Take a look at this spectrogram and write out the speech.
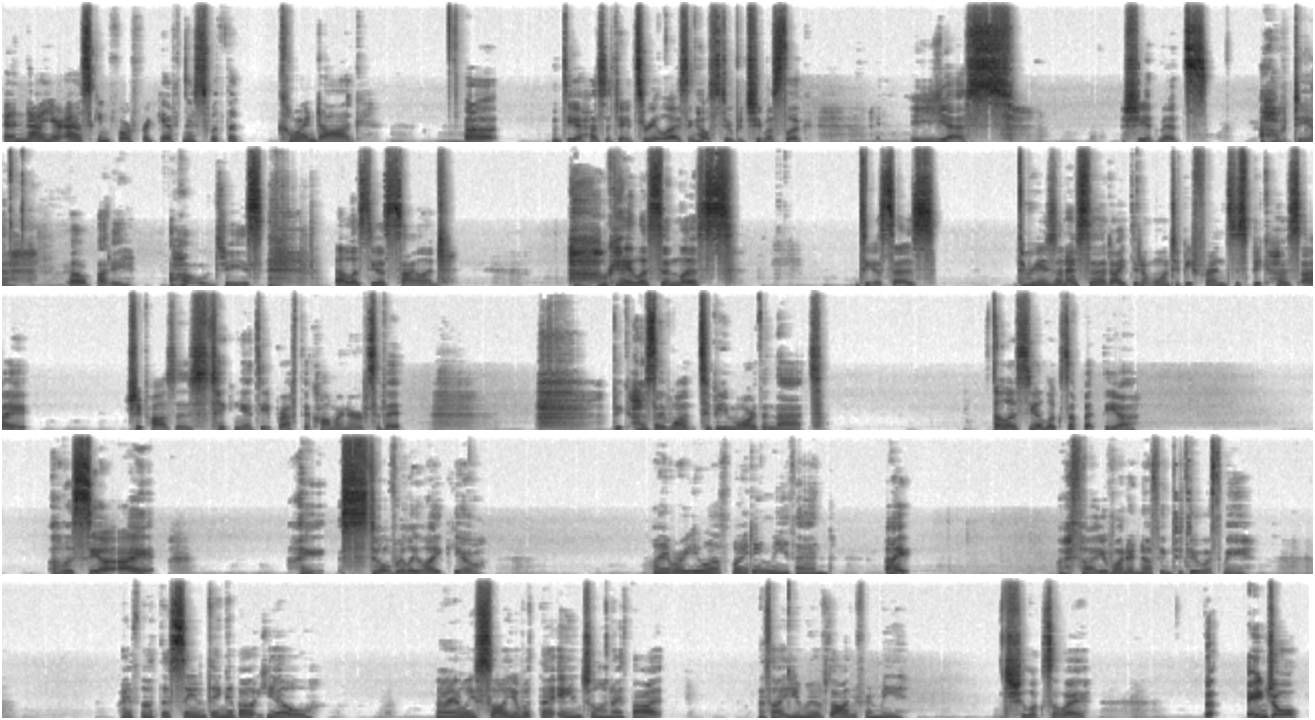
and now you're asking for forgiveness with the corn dog. Uh, Dia hesitates, realizing how stupid she must look. Yes, she admits. Oh, Dia. Oh, buddy. Oh, jeez. Alicia's silent. okay, listen, Liz. Dia says. The reason I said I didn't want to be friends is because I. She pauses, taking a deep breath to calm her nerves a bit. because I want to be more than that. Alicia looks up at Dia. Alicia, I. I still really like you. Why were you avoiding me then? I. I thought you wanted nothing to do with me. I thought the same thing about you. I always saw you with that angel and I thought. I thought you moved on from me. She looks away. The angel?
